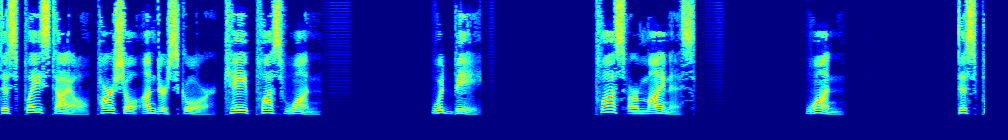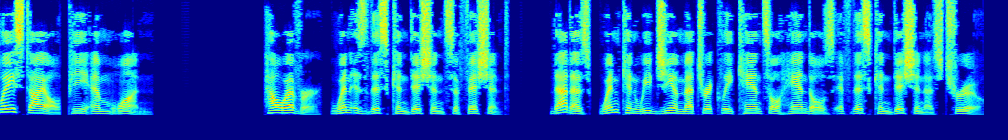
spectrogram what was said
display style partial underscore K plus 1 would be plus or minus 1 display style PM1 However, when is this condition sufficient? That is, when can we geometrically cancel handles if this condition is true?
